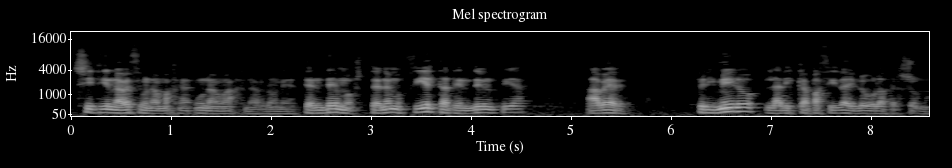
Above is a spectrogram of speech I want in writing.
sí tiene a veces una imagen, una imagen errónea. Tendemos, tenemos cierta tendencia a ver primero la discapacidad y luego la persona.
